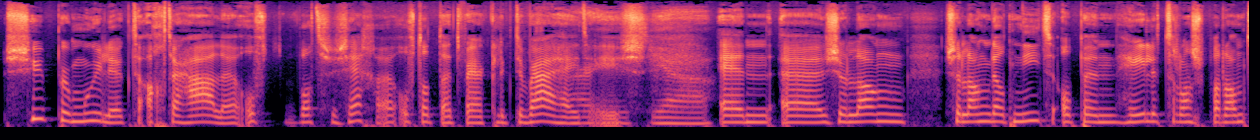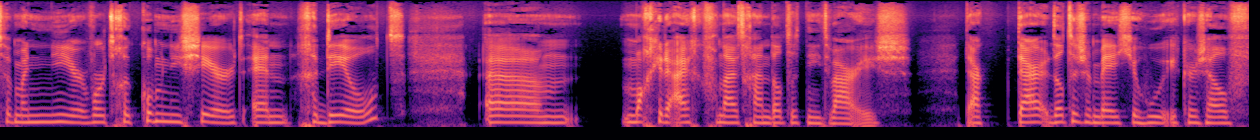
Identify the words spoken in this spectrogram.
super moeilijk te achterhalen of wat ze zeggen, of dat daadwerkelijk de waarheid Waar is. is ja. En zolang, zolang dat niet op een hele transparante manier wordt gecommuniceerd en gedeeld, um, mag je er eigenlijk vanuit gaan dat het niet waar is. Daar, daar, dat is een beetje hoe ik er zelf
